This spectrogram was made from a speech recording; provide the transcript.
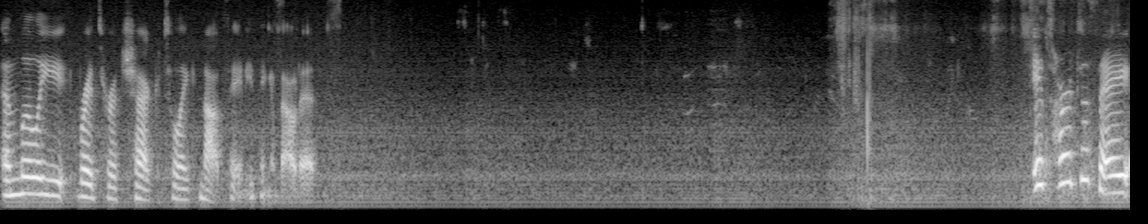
and Lily writes her a check to like not say anything about it. It's hard to say.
